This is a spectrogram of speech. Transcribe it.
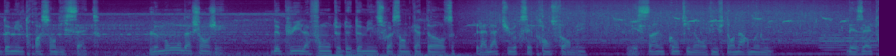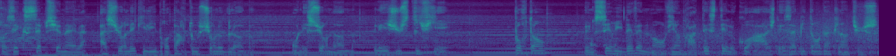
2317. Le monde a changé. Depuis la fonte de 2074, la nature s'est transformée. Les cinq continents vivent en harmonie. Des êtres exceptionnels assurent l'équilibre partout sur le globe. On les surnomme les justifiés. Pourtant, une série d'événements viendra tester le courage des habitants d'Atlantus,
